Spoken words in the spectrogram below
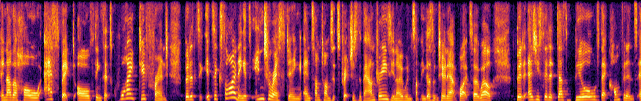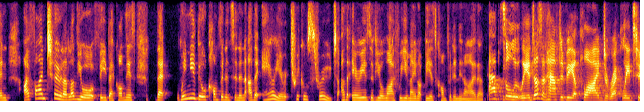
another whole aspect of things that's quite different, but it's it's exciting, it's interesting, and sometimes it stretches the boundaries. You know, when something doesn't turn out quite so well. But as you said, it does build that confidence, and I find too, and I love your feedback on this that when you build confidence in another area, it trickles through to other areas of your life where you may not be as confident in either. Absolutely. It doesn't have to be applied directly to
